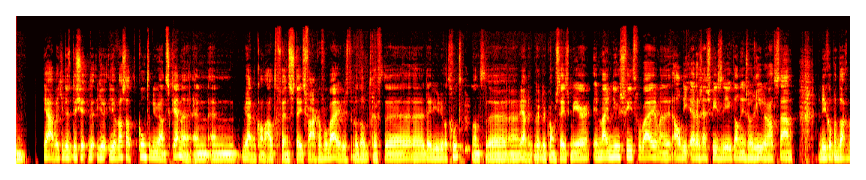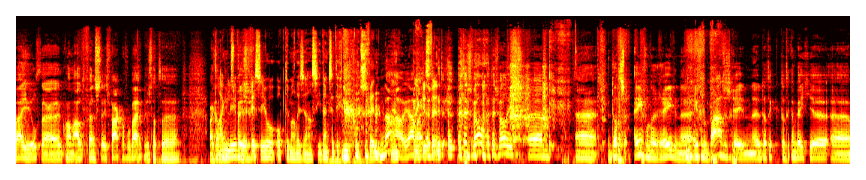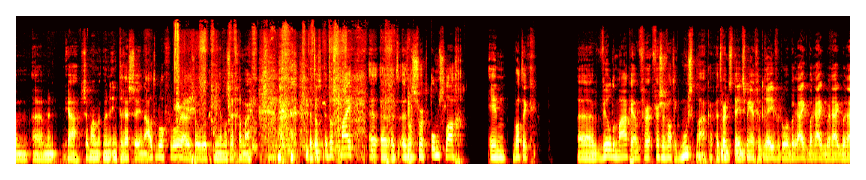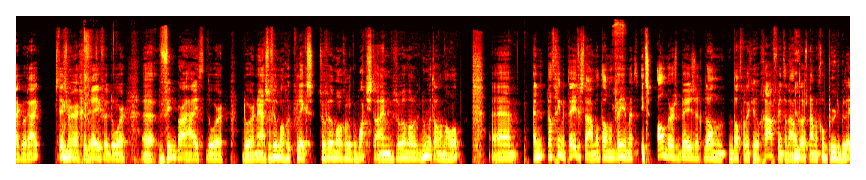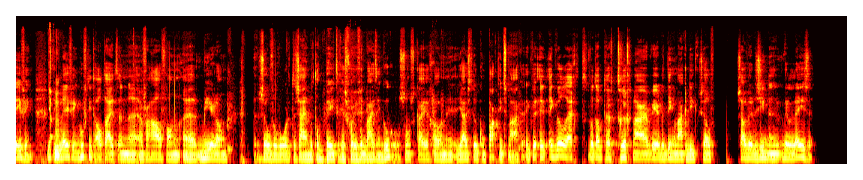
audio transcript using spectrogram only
ja, weet je, dus, dus je, je, je was dat continu aan het scannen. En, en ja, dan kwamen autofans steeds vaker voorbij. Dus wat dat betreft eh, eh, deden jullie wat goed. Want eh, ja, er, er kwam steeds meer in mijn nieuwsfeed voorbij. Al die RSS-feeds die ik dan in zo'n reader had staan... en die ik op een dag bijhield... daar kwamen autofans steeds vaker voorbij. Dus dat... maar ik had Lang niet leven de specifiek- SEO-optimalisatie, dankzij techniek gods Sven. nou ja, maar het, het is wel, het is wel iets. ehm, eh, dat is een van de redenen, een van de basisredenen dat ik, dat ik een beetje ehm, eh, mijn, ja, zeg maar, mijn interesse in autoblog verloor. Ja, zo wil ik het niet helemaal zeggen, maar het, was, het was voor mij eh, het, het was een soort omslag in wat ik wilde maken en ver- versus wat ik moest maken. Het werd steeds meer gedreven door bereik, bereik, bereik, bereik, bereik. Steeds meer gedreven door eh, vindbaarheid, door, door nou ja, zoveel mogelijk kliks, zoveel mogelijk watchtime, zoveel mogelijk, noem het allemaal op. Ehm, en dat ging me tegenstaan, want dan ben je met iets anders bezig dan dat wat ik heel gaaf vind aan auto's, namelijk gewoon puur de beleving. Ja. Die beleving hoeft niet altijd een, eh, een verhaal van eh, meer dan eh, zoveel woorden te zijn, dat dat beter is voor je vindbaarheid in Google. Soms kan je gewoon juist heel compact iets maken. Ik, wil- ik, ik wil echt, wat dat betreft, terug naar weer de dingen maken die ik zelf zou willen zien en willen lezen.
